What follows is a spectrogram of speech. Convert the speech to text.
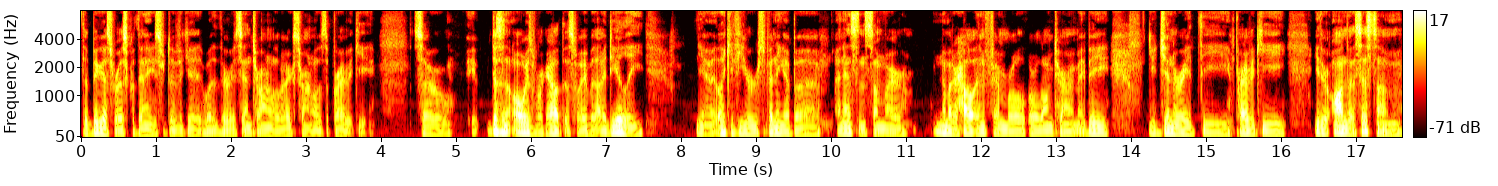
the biggest risk with any certificate, whether it's internal or external, is the private key. So it doesn't always work out this way, but ideally, you know, like if you're spinning up a an instance somewhere, no matter how ephemeral or long term it may be, you generate the private key either on the system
